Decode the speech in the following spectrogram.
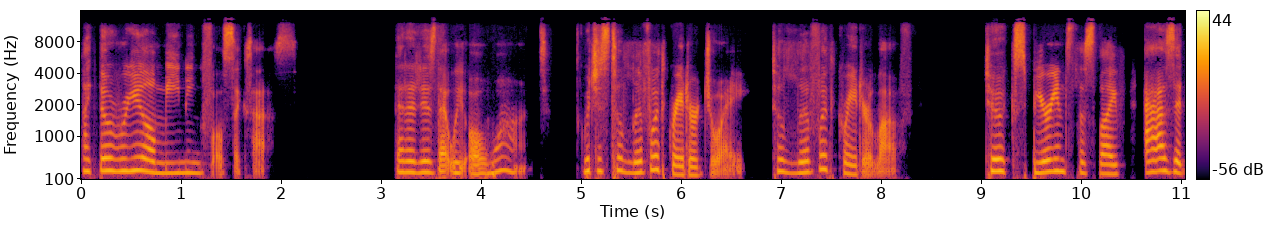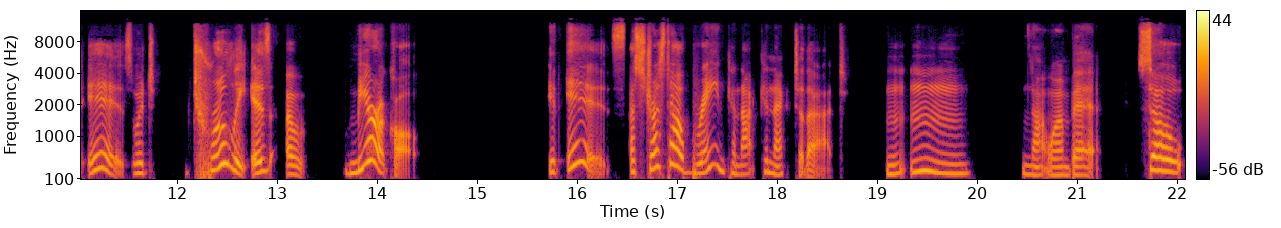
like the real meaningful success that it is that we all want, which is to live with greater joy, to live with greater love, to experience this life as it is, which truly is a miracle. It is. A stressed out brain cannot connect to that. Mm-mm, not one bit. So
